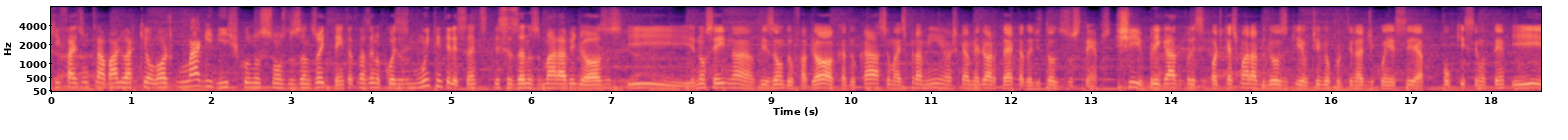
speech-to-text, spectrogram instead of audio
que faz um trabalho arqueológico magnífico nos sons dos anos 80, trazendo coisas muito interessantes desses anos maravilhosos e não sei na visão do Fabioca, do Cássio, mas para mim eu acho que é a melhor década de todos os tempos. Xi, obrigado por esse podcast maravilhoso que eu tive a oportunidade de conhecer há pouquíssimo tempo e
